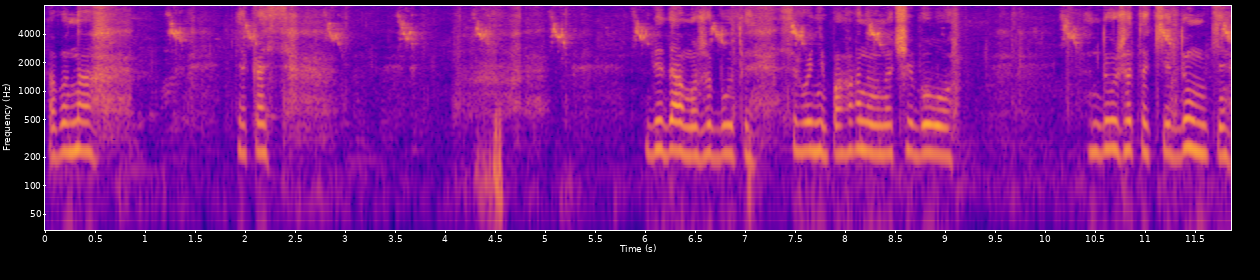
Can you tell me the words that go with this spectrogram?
А вона якась біда може бути. Сьогодні погано вночі було. Дуже такі думки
